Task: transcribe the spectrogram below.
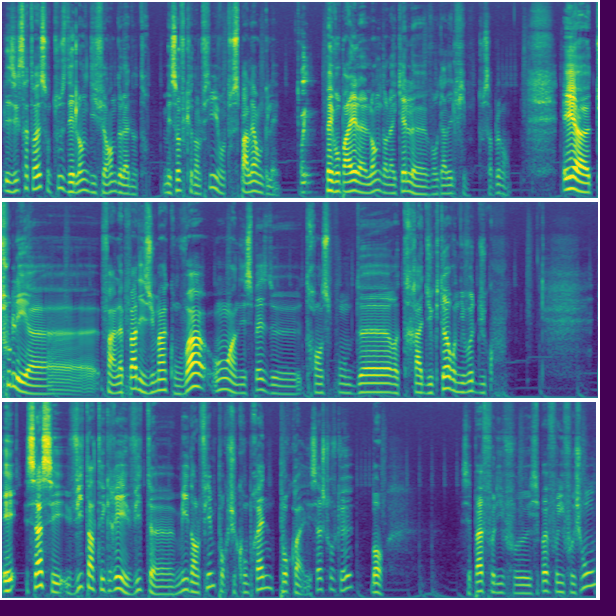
les extraterrestres sont tous des langues différentes de la nôtre. Mais sauf que dans le film, ils vont tous parler anglais. Oui. Enfin, ils vont parler la langue dans laquelle euh, vous regardez le film, tout simplement. Et euh, tous les, euh, enfin, la plupart des humains qu'on voit ont un espèce de transpondeur, traducteur au niveau du cou. Et ça, c'est vite intégré et vite mis dans le film pour que tu comprennes pourquoi. Et ça, je trouve que, bon, c'est pas folie, fou- c'est pas folie fauchon,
